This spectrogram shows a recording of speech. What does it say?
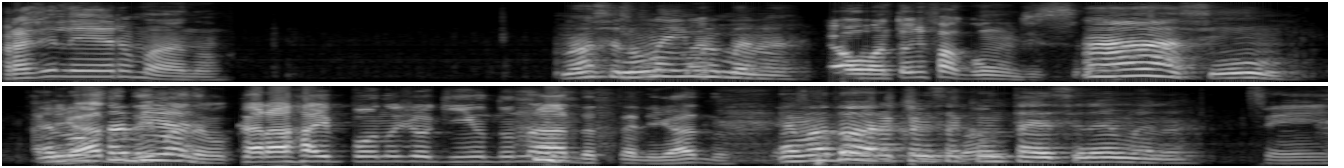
Brasileiro, mano. Nossa, eu não lembro, mano. É o Antônio Fagundes. Ah, sim. Tá eu não ligado? Daí, sabia. mano, o cara hypou no joguinho do nada, tá ligado? É uma da hora quando isso acontece, né, mano? Sim.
